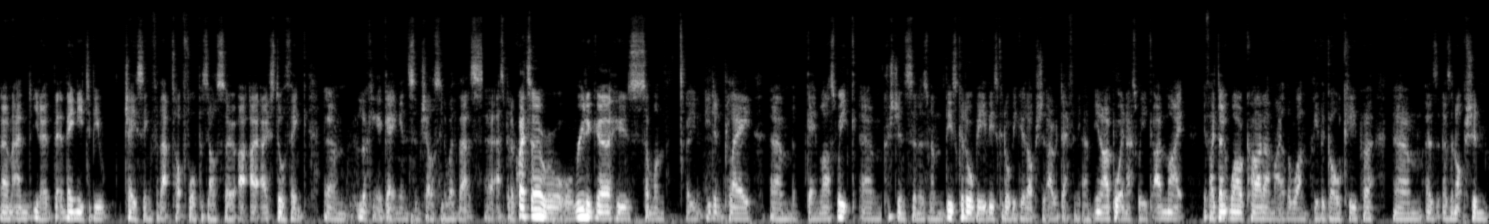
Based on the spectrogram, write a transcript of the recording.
um, and you know they, they need to be chasing for that top four position. So I, I still think um, looking at getting in some Chelsea, whether that's uh, Azpilicueta or, or Rudiger, who's someone uh, he didn't play um, a game last week. Um, Christensen as. Um, these could all be these could all be good options. I would definitely, um, you know, I bought in last week. I might, if I don't wild card, I might other one be the goalkeeper um, as, as an option.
